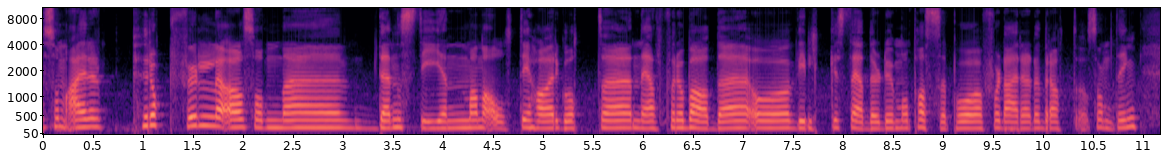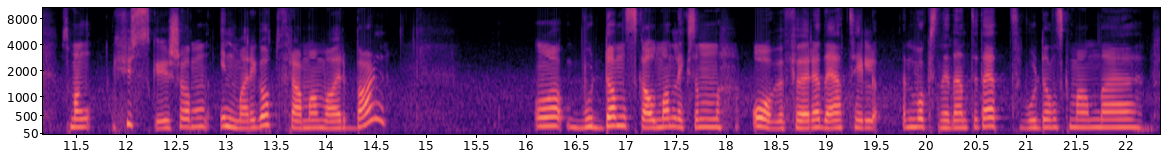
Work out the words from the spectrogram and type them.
som er proppfull av sånn eh, den stien man alltid har gått eh, ned for å bade, og hvilke steder du må passe på, for der er det bratt, og sånne ting. Så man husker sånn innmari godt fra man var barn. Og hvordan skal man liksom overføre det til en voksenidentitet? Hvordan skal man eh,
